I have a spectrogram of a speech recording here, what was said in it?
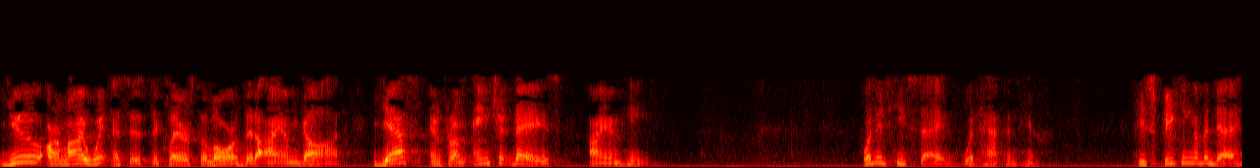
You are my witnesses, declares the Lord, that I am God. Yes, and from ancient days I am He. What did He say would happen here? He's speaking of a day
